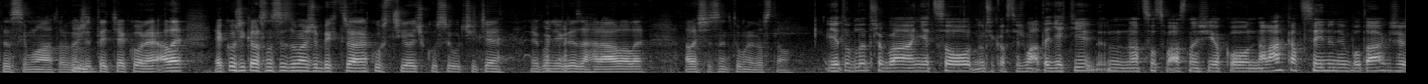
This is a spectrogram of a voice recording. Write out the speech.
ten simulátor. Hmm. Takže teď jako ne, ale jako říkal jsem si zrovna, že bych třeba nějakou střílečku si určitě jako někde zahrál, ale, ale ještě jsem k tomu nedostal. Je tohle třeba něco, no říkal jste, že máte děti, na co se vás snaží jako nalákat syn nebo tak, že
